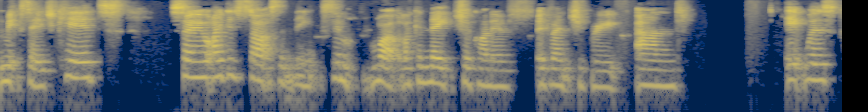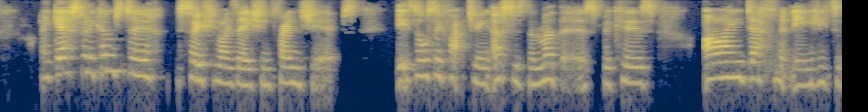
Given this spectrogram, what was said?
mixed age kids so I did start something sim- well, like a nature kind of adventure group, and it was, I guess, when it comes to socialization, friendships, it's also factoring us as the mothers because I definitely hit a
